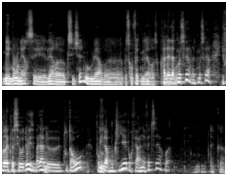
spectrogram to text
Mais bon, l'air, c'est l'air euh, oxygène ou l'air. Euh, parce qu'en fait, l'air. Ah, l'atmosphère, l'atmosphère. Il faudrait que le CO2 il se balade mm. euh, tout en haut pour mm. faire bouclier, pour faire un effet de serre, quoi. D'accord.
